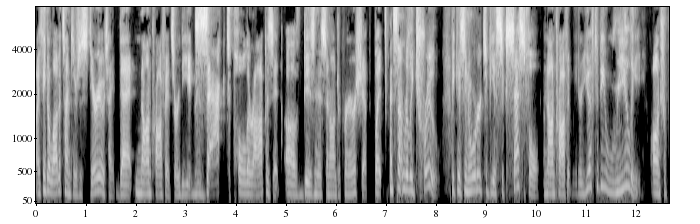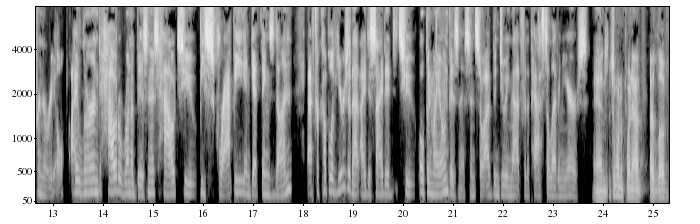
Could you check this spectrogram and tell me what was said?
I think a lot of times there's a stereotype that nonprofits are the exact polar opposite of business and entrepreneurship, but that's not really true because in order to be a successful nonprofit leader, you have to be really entrepreneurial. I learned how to run a business, how to be scrappy and get things done. After a couple of years of that, I decided to open my own business. And so I've been doing that for the past 11 years. And I just want to point out, I love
